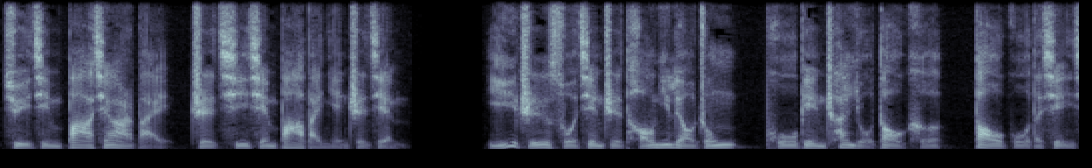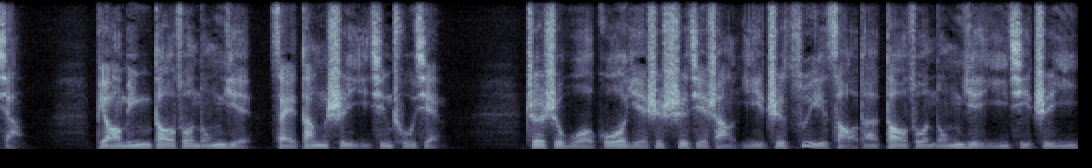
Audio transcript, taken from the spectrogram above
距今八千二百至七千八百年之间。遗址所建制陶泥料中普遍掺有稻壳、稻谷的现象，表明稻作农业在当时已经出现。这是我国也是世界上已知最早的稻作农业遗迹之一。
